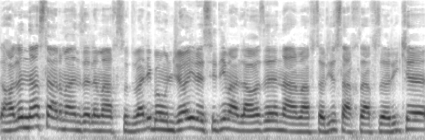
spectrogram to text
حالا نه سر منزل مقصود ولی به اونجایی رسیدیم از لحاظ نرم افزاری و سخت افزاری که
